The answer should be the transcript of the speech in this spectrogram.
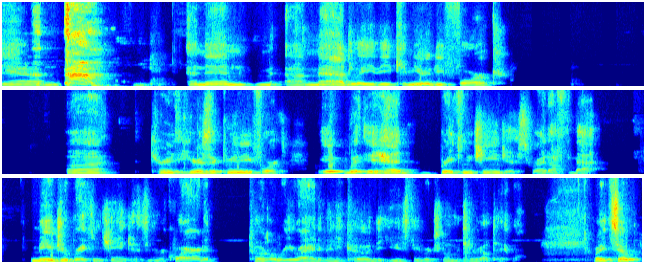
and and then uh, madly, the community fork uh, turn, here's a community fork. It, it had breaking changes right off the bat, major breaking changes and required a total rewrite of any code that used the original material table. Right. So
